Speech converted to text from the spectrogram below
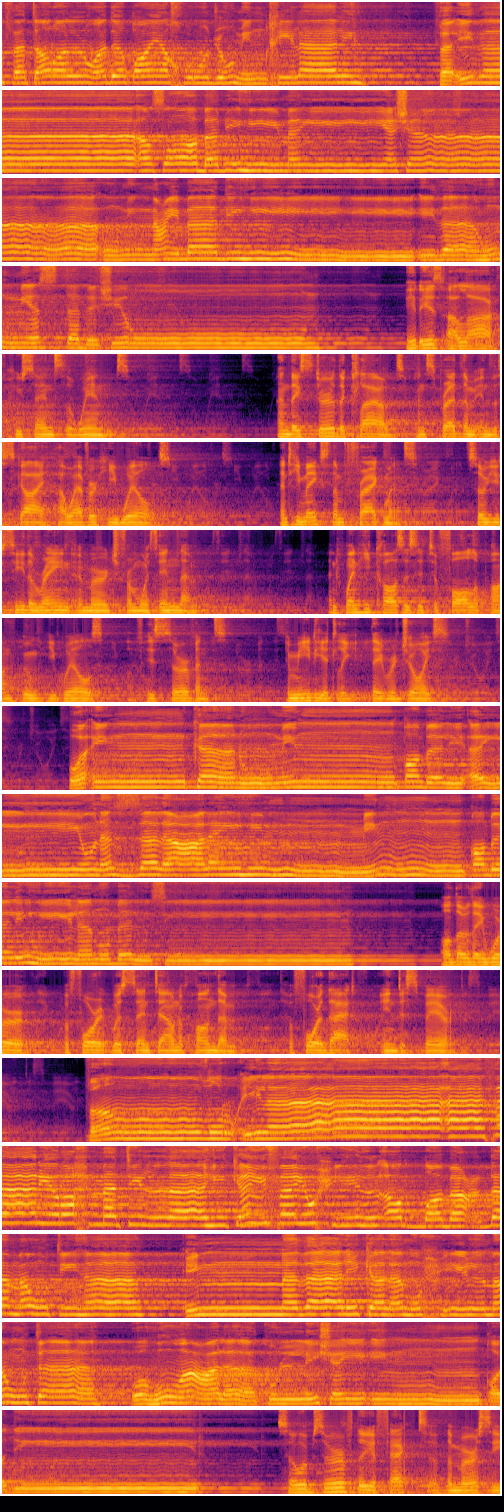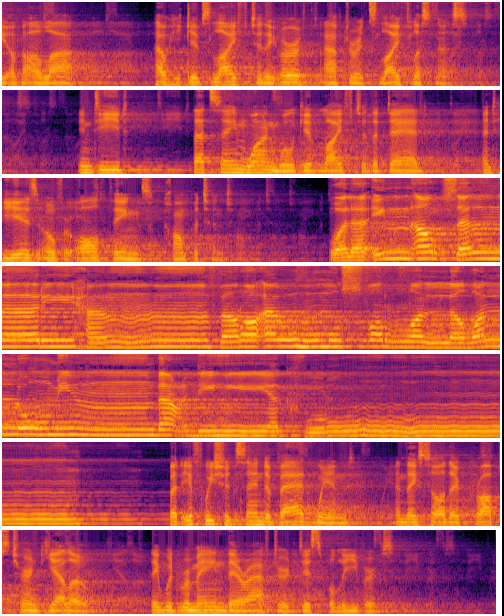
فترى الودق يخرج من خلاله. فاذا اصاب به من يشاء من عباده اذا هم يستبشرون It is Allah who sends the winds. And they stir the clouds and spread them in the sky however He wills. And He makes them fragments, so you see the rain emerge from within them. And when He causes it to fall upon whom He wills of His servants, immediately they rejoice. وإن كانوا من قبل أن ينزل عليهم من قبله لمبلسين Although they were, before it was sent down upon them, before that, in despair. فانظر إلى آثار رحمة الله كيف يحيي الأرض بعد موتها إن ذلك لمحيي الموتى وهو على كل شيء قدير So observe the effects of the mercy of Allah, how He gives life to the earth after its lifelessness. Indeed, that same one will give life to the dead, and He is over all things competent. ولئن أرسلنا ريحا فرأوه مصفرا لظلوا من بعده يكفرون But if we should send a bad wind and they saw their crops turned yellow, they would remain thereafter disbelievers.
